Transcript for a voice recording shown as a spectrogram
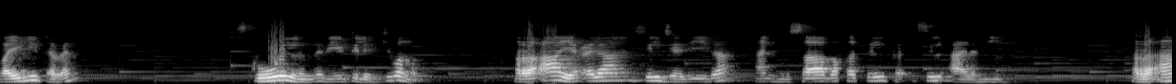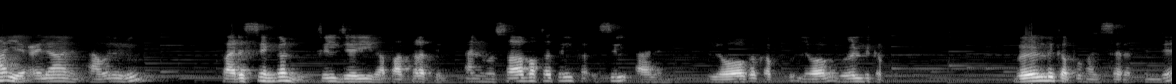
വൈകിട്ടവൻ സ്കൂളിൽ നിന്ന് വീട്ടിലേക്ക് വന്നു. ഫിൽ അൻ മുസാബഖത്തിൽ കഅസിൽ ആലമി റഅ ഇഅലാനൻ അവനൊരു പരസ്യം കണ്ടു ഫിൽ ജരീദ പത്രത്തിൽ. അൻ മുസാബഖത്തിൽ കഅസിൽ ആലമി. ലോക cup world cup. World cup മത്സരത്തിന്റെ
